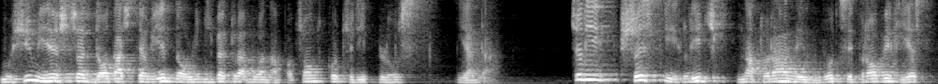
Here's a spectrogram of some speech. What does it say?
Musimy jeszcze dodać tę jedną liczbę, która była na początku, czyli plus 1. Czyli wszystkich liczb naturalnych dwucyfrowych jest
